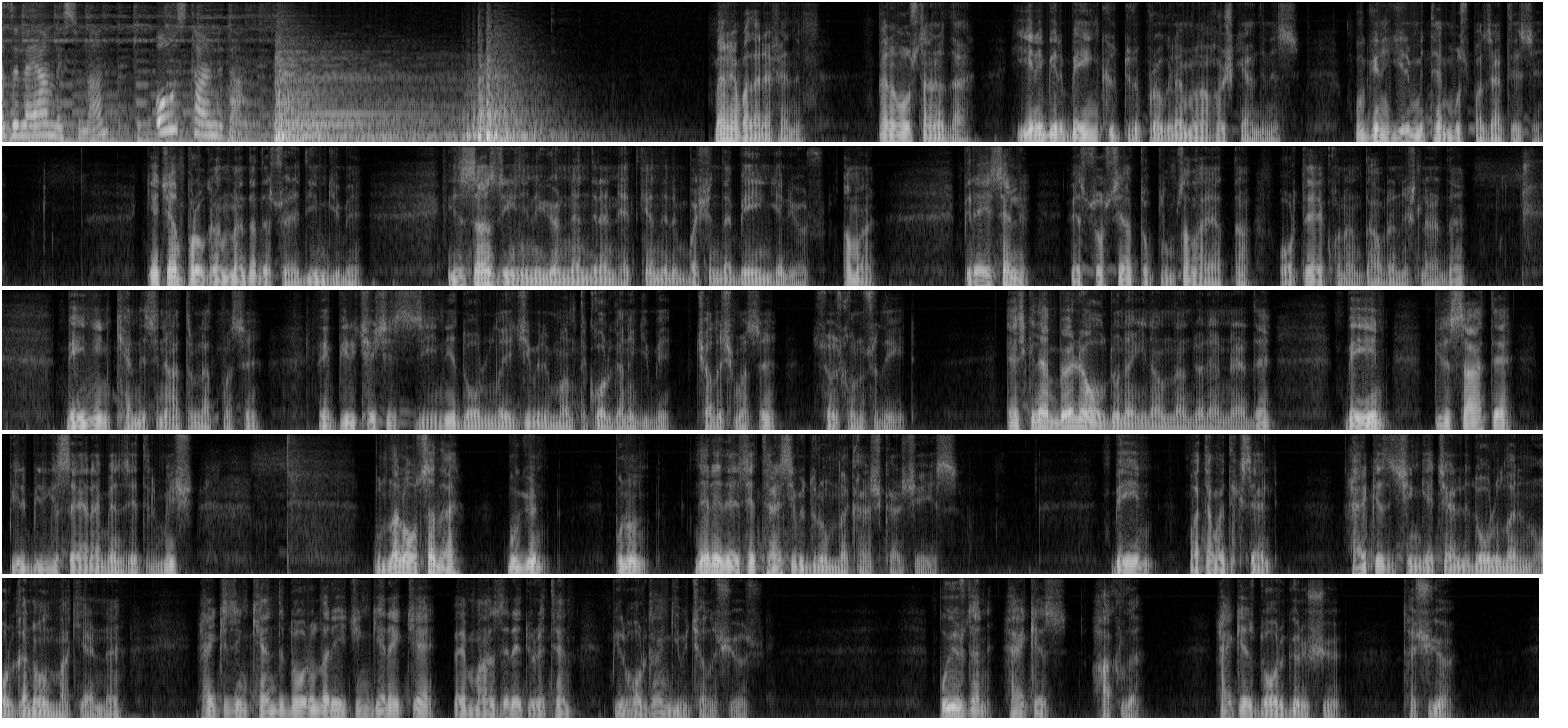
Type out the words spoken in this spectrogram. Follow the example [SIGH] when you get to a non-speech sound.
Hazırlayan ve sunan Oğuz Tanrıdağ. Merhabalar efendim. Ben Oğuz Tanrıdağ. Yeni bir beyin kültürü programına hoş geldiniz. Bugün 20 Temmuz Pazartesi. Geçen programlarda da söylediğim gibi insan zihnini yönlendiren etkenlerin başında beyin geliyor. Ama bireysel ve sosyal toplumsal hayatta ortaya konan davranışlarda beynin kendisini hatırlatması ve bir çeşit zihni doğrulayıcı bir mantık organı gibi çalışması söz konusu değil. Eskiden böyle olduğuna inanılan dönemlerde beyin bir saate, bir bilgisayara benzetilmiş. Bunlar olsa da bugün bunun neredeyse tersi bir durumla karşı karşıyayız. Beyin matematiksel, herkes için geçerli doğruların organı olmak yerine herkesin kendi doğruları için gerekçe ve mazeret üreten bir organ gibi çalışıyor. Bu yüzden herkes haklı. Herkes doğru görüşü taşıyor.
